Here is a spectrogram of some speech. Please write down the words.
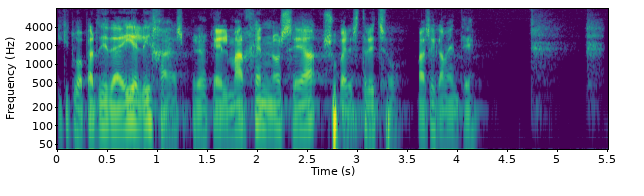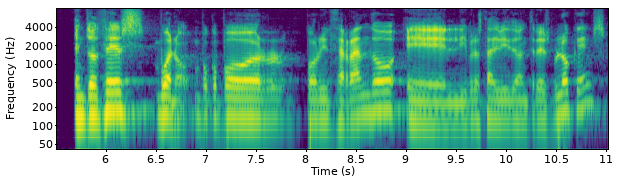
y que tú a partir de ahí elijas, pero que el margen no sea súper estrecho, básicamente. Entonces, bueno, un poco por, ir cerrando, el libro está dividido en tres bloques.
